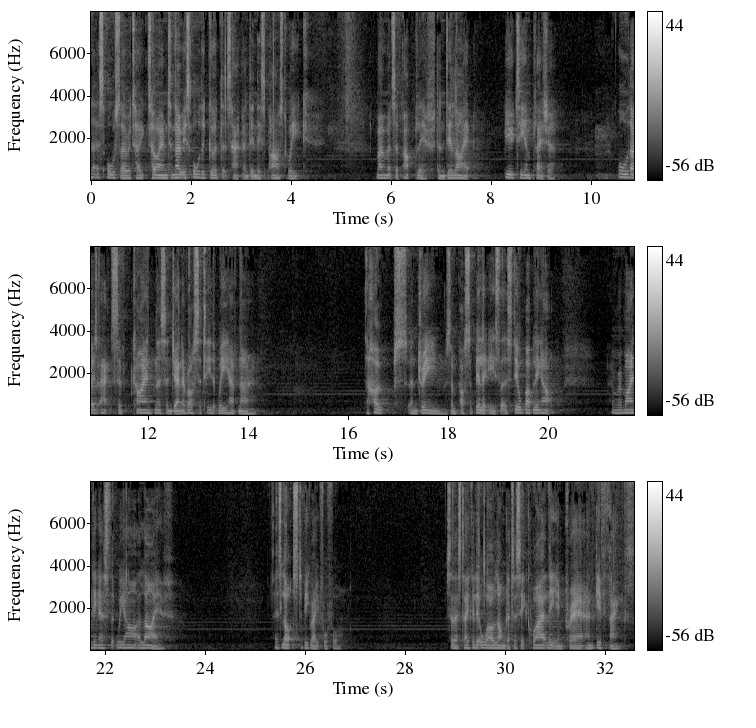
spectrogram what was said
Let us also take time to notice all the good that's happened in this past week. Moments of uplift and delight, beauty and pleasure, all those acts of kindness and generosity that we have known, the hopes and dreams and possibilities that are still bubbling up and reminding us that we are alive. There's lots to be grateful for. So let's take a little while longer to sit quietly in prayer and give thanks.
